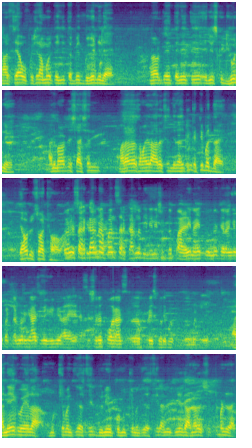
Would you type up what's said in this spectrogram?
मागच्या उपोषणामुळे त्यांची तब्येत बिघडलेली आहे. मला वाटते त्यांनी ते रिस्क घेऊ नये. आणि मला वाटतं शासन मराठा समाजाला आरक्षण देण्यासाठी कटिबद्ध आहे. त्यावर विश्वास ठेवावा. पण सरकारनं आपण सरकारनं दिलेले शब्द पाळले नाहीत. म्हणून जरांगे पाटलांवर हे आज वेगळी वेळ आहे असं शरद पवार आज प्रेसमध्ये म्हट- म्हटले अनेक वेळेला मुख्यमंत्री असतील दोन्ही उपमुख्यमंत्री असतील आणि जे जाणारं शिष्टमंडळ आहे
